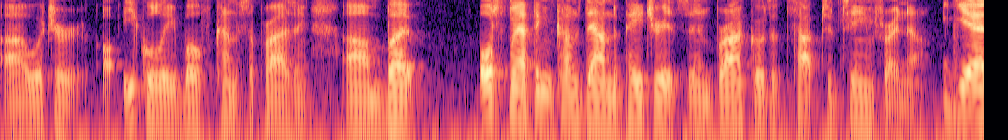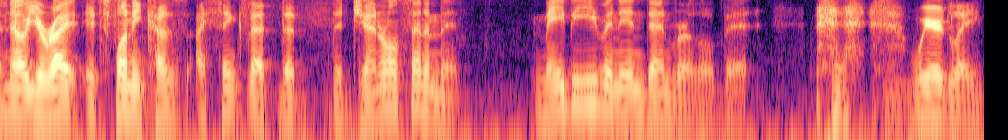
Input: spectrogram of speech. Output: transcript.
uh, which are equally both kind of surprising. Um, but ultimately, I think it comes down to Patriots and Broncos, are the top two teams right now. Yeah, no, you're right. It's funny because I think that the the general sentiment, maybe even in Denver a little bit, weirdly,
